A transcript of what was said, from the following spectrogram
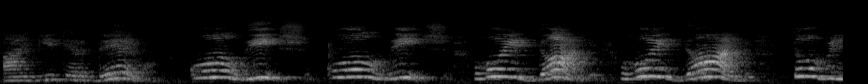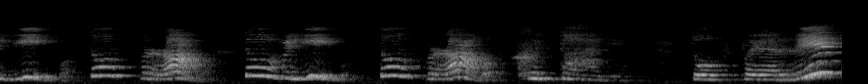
А вітер дерева колише, колише, гойдає, гойдає, то вліво, то вправо, то вліво, то вправо хитає, то вперед.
